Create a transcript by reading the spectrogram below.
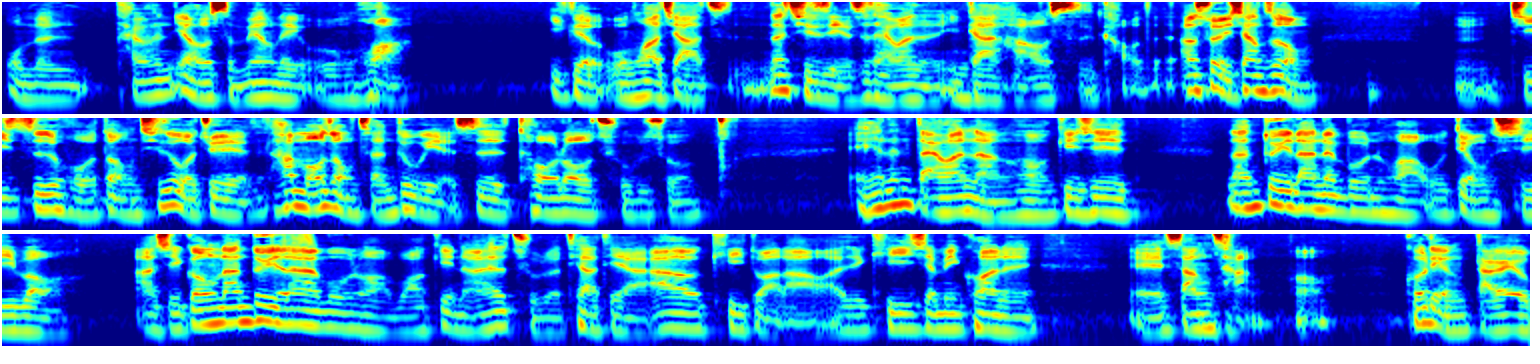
我们台湾要有什么样的文化，一个文化价值，那其实也是台湾人应该好好思考的啊。所以像这种嗯集资活动，其实我觉得它某种程度也是透露出说，诶、咱台湾人吼，其实咱对咱的文化有重视无？啊，是讲咱对咱的文化无要紧啊，还除了跳跳，还要去大楼，还是去什么款的诶商场吼？可能大概有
